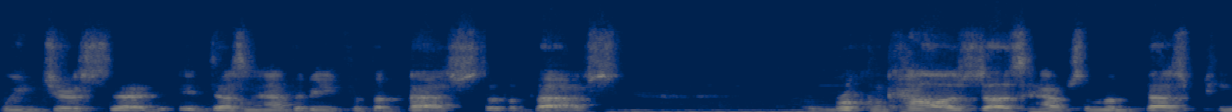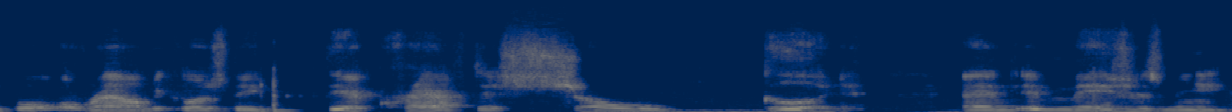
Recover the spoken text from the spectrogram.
we just said it doesn't have to be for the best of the best, Brooklyn College does have some of the best people around because they their craft is so good, and it amazes me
